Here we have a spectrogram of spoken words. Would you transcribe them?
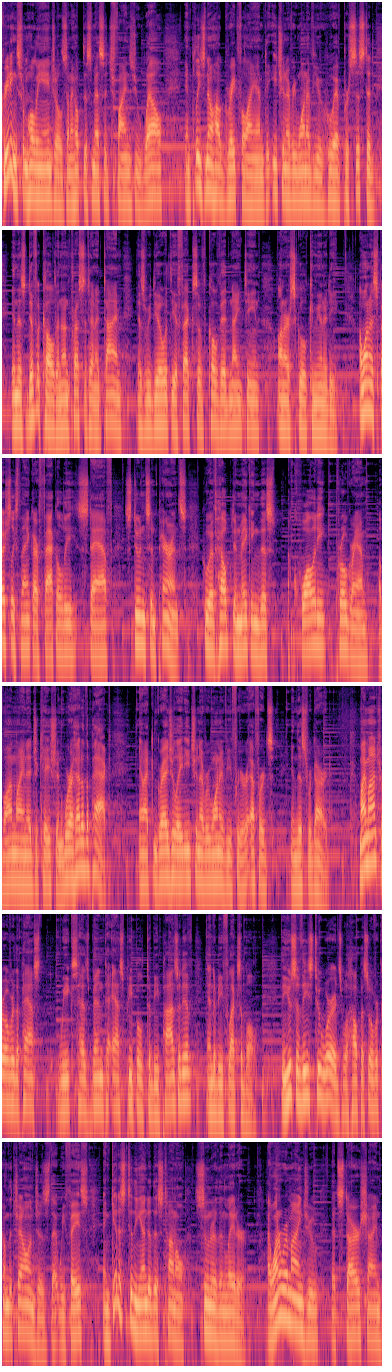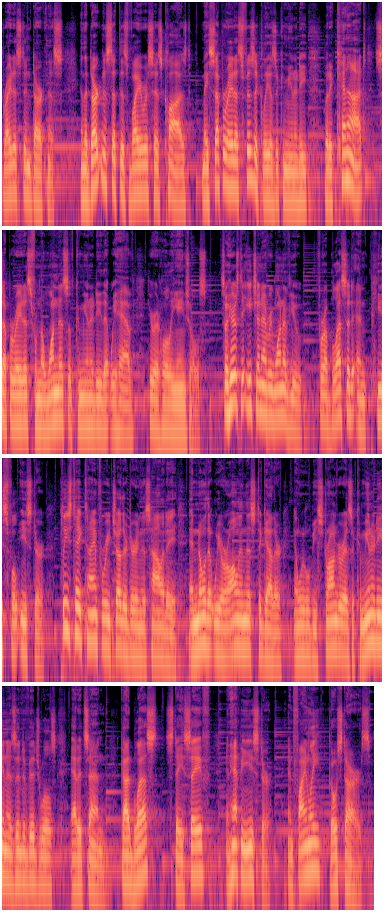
Greetings from Holy Angels, and I hope this message finds you well. And please know how grateful I am to each and every one of you who have persisted in this difficult and unprecedented time as we deal with the effects of COVID 19 on our school community. I want to especially thank our faculty, staff, students, and parents who have helped in making this a quality program of online education. We're ahead of the pack, and I congratulate each and every one of you for your efforts in this regard. My mantra over the past weeks has been to ask people to be positive and to be flexible. The use of these two words will help us overcome the challenges that we face and get us to the end of this tunnel sooner than later. I want to remind you that stars shine brightest in darkness, and the darkness that this virus has caused may separate us physically as a community, but it cannot separate us from the oneness of community that we have here at Holy Angels. So here's to each and every one of you for a blessed and peaceful Easter. Please take time for each other during this holiday and know that we are all in this together and we will be stronger as a community and as individuals at its end. God bless, stay safe, and happy Easter. And finally, go Stars.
